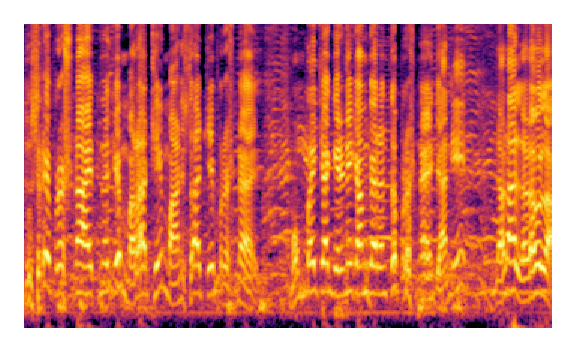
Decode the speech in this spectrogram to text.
दुसरे प्रश्न आहेत ना जे मराठी माणसाचे प्रश्न आहेत. मुंबईच्या गिरणी कामगारांचा प्रश्न आहे. ज्यांनी लढा लढवला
